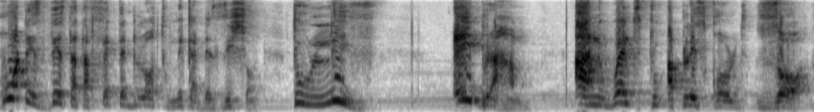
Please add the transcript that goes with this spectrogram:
what is this that affected Lot to make a decision to leave Abraham and went to a place called Zoar,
